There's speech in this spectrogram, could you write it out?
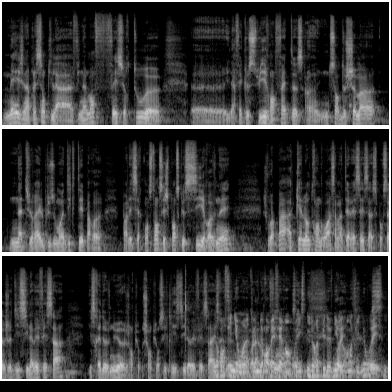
mais j'ai l'impression qu'il a finalement fait surtout, euh, euh, il a fait que suivre en fait une sorte de chemin naturel, plus ou moins dicté par euh, par les circonstances. Et je pense que s'il revenait, je vois pas à quel autre endroit ça m'intéressait. C'est pour ça que je dis, s'il avait fait ça, il serait devenu champion, champion cycliste. S'il avait fait ça, Laurent Fignon, hein, une de vos références. Il aurait pu devenir Laurent Fignon oui, aussi.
